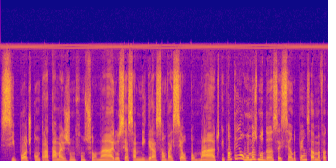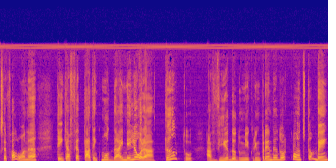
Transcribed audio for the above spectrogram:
se pode contratar mais de um funcionário, ou se essa migração vai ser automática. Então, tem algumas mudanças sendo pensadas, mas foi o que você falou, né? Tem que afetar, tem que mudar e melhorar tanto a vida do microempreendedor, quanto também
